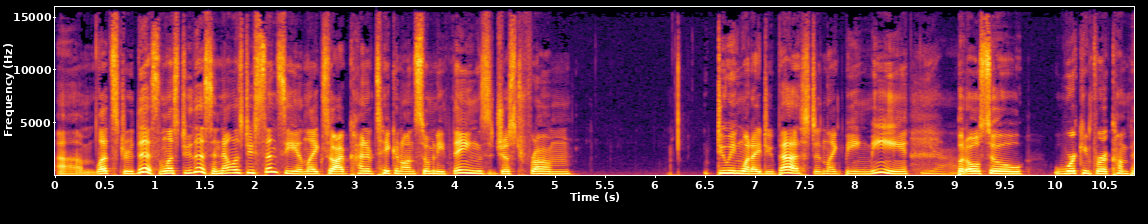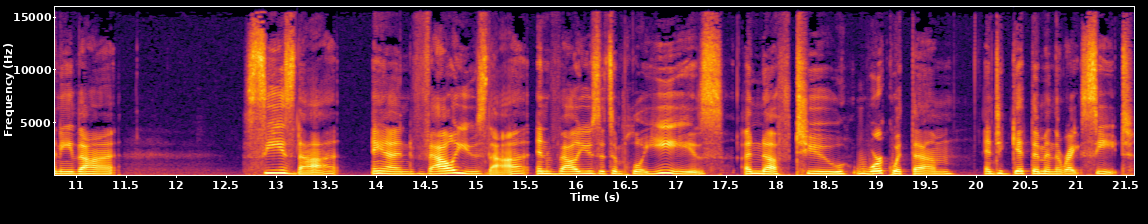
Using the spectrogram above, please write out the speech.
um, let's do this and let's do this and now let's do Sensi." And like so I've kind of taken on so many things just from doing what I do best and like being me Yeah. but also working for a company that sees that and values that and values its employees enough to work with them and to get them in the right seat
